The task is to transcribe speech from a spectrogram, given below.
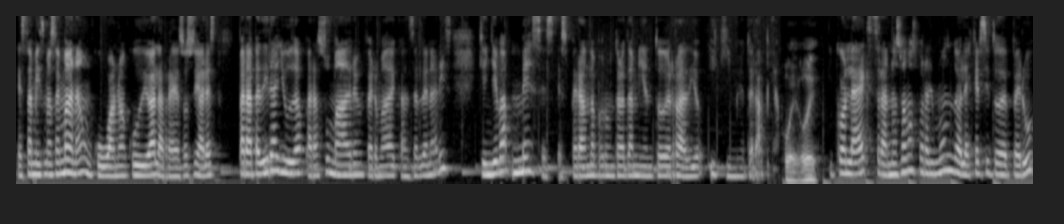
Esta misma semana, un cubano acudió a las redes sociales para pedir ayuda para su madre enferma de cáncer de nariz, quien lleva meses esperando por un tratamiento de radio y quimioterapia. Y con la extra nos vamos por el mundo. El ejército de Perú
